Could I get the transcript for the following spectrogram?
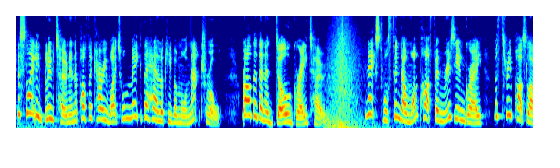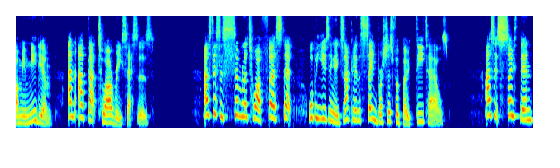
The slightly blue tone in Apothecary White will make the hair look even more natural, rather than a dull grey tone. Next, we'll thin down one part Fenrisian Grey with three parts Lahmian Medium, and add that to our recesses. As this is similar to our first step, we'll be using exactly the same brushes for both details. As it's so thin,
